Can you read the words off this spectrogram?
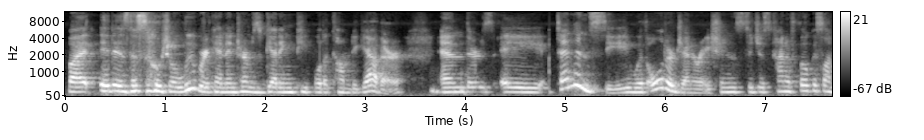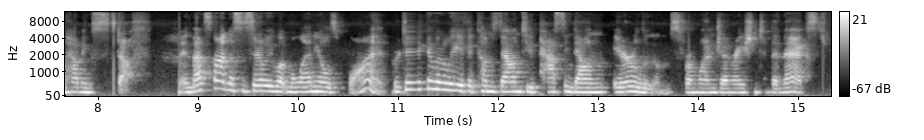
but it is the social lubricant in terms of getting people to come together. And there's a tendency with older generations to just kind of focus on having stuff. And that's not necessarily what millennials want, particularly if it comes down to passing down heirlooms from one generation to the next.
